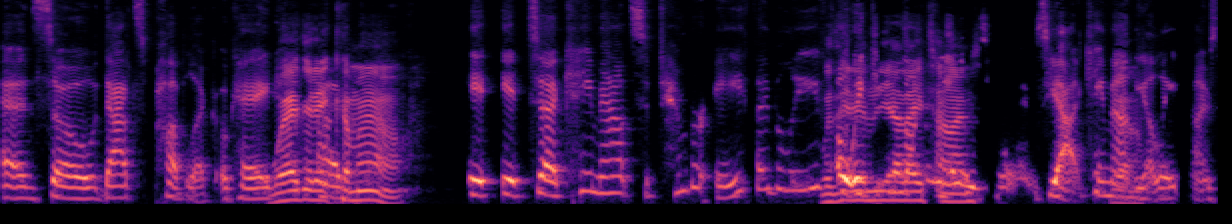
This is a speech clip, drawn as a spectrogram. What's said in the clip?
And so that's public. Okay. Where did it um, come out? It, it uh, came out September 8th, I believe. Was oh, it, in the LA Times? Times? Yeah, it came out yeah. in the LA Times.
